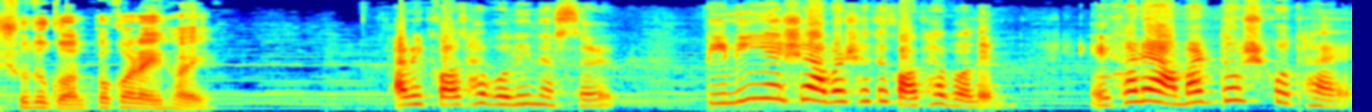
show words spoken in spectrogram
শুধু গল্প করাই হয়? আমি কথা বলি না, স্যার। তিনিই এসে আমার সাথে কথা বলেন। এখানে আমার দোষ কোথায়?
